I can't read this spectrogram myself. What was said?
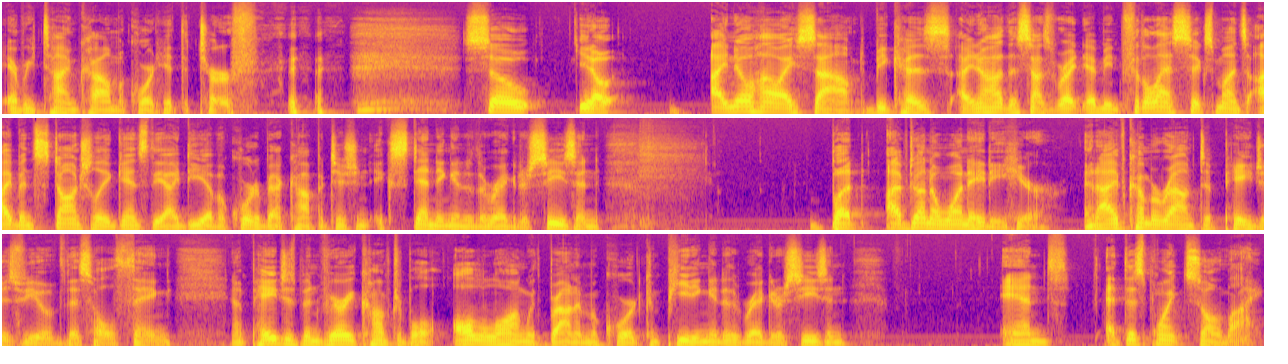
every time Kyle McCord hit the turf. so, you know, I know how I sound because I know how this sounds, right? I mean, for the last six months, I've been staunchly against the idea of a quarterback competition extending into the regular season. But I've done a 180 here. And I've come around to Paige's view of this whole thing. And Page has been very comfortable all along with Brown and McCord competing into the regular season and at this point, so am I.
